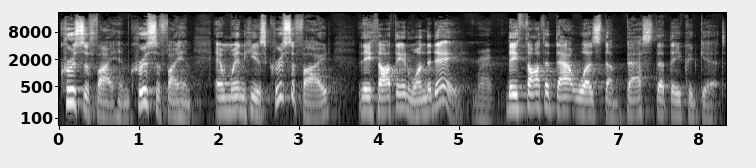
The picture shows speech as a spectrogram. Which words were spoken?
Crucify him, crucify him. And when he is crucified, they thought they had won the day. Right. They thought that that was the best that they could get.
